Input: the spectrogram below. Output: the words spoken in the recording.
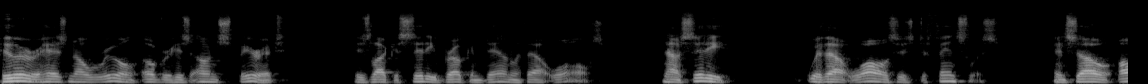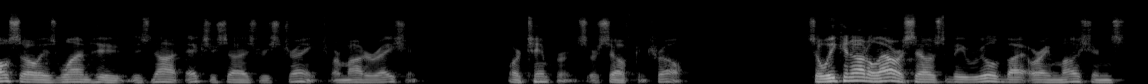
Whoever has no rule over his own spirit is like a city broken down without walls. Now, a city without walls is defenseless. And so also is one who does not exercise restraint or moderation or temperance or self control. So we cannot allow ourselves to be ruled by our emotions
